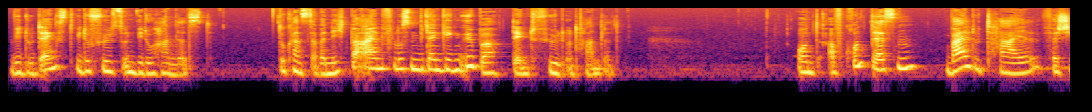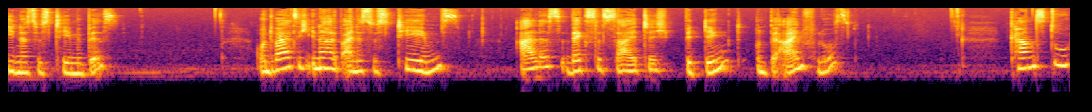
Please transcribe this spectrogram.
wie du denkst, wie du fühlst und wie du handelst. Du kannst aber nicht beeinflussen, wie dein Gegenüber denkt, fühlt und handelt. Und aufgrund dessen, weil du Teil verschiedener Systeme bist und weil sich innerhalb eines Systems alles wechselseitig bedingt und beeinflusst, kannst du,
